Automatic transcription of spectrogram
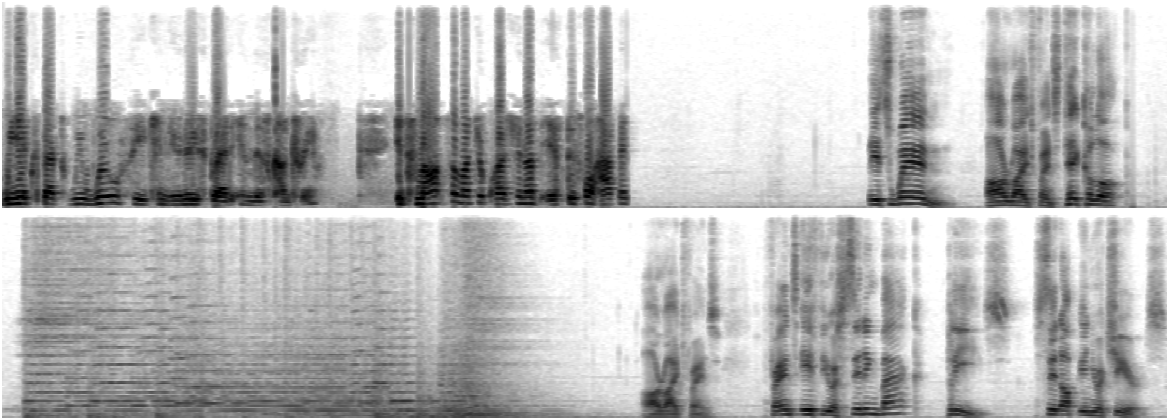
we expect we will see community spread in this country. It's not so much a question of if this will happen. It's when. All right, friends, take a look. All right, friends. Friends, if you're sitting back, please sit up in your chairs.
